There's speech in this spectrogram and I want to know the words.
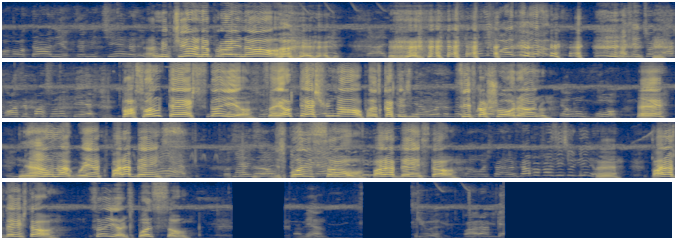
Pode voltar, Nico, isso é mentira, Nico. É mentira, não é por aí não. Tá, animado, entendeu? A gente agora você passou no teste. Passou no teste, isso daí, ó. Isso aí é o teste teste. final. Pra ficar, Esse você ficar pessoa, chorando. Eu não vou. É. Não, não é aguento. Parabéns. Você não. Disposição, ó. Parabéns, tá. Não, hoje, tá, hoje dá pra fazer isso aqui, não. É. Parabéns, tá. Isso aí, ó. Disposição. Tá vendo? Parabéns.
